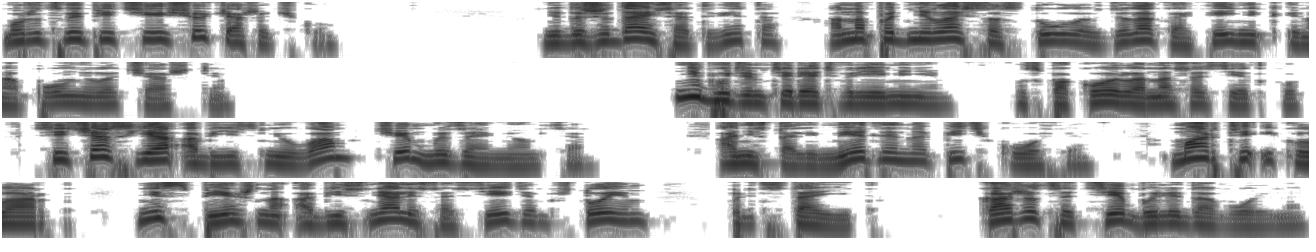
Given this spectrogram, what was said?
Может, выпьете еще чашечку? Не дожидаясь ответа, она поднялась со стула, взяла кофейник и наполнила чашки. Не будем терять времени, успокоила она соседку. Сейчас я объясню вам, чем мы займемся. Они стали медленно пить кофе. Марти и Кларк неспешно объясняли соседям, что им предстоит. Кажется, те были довольны.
